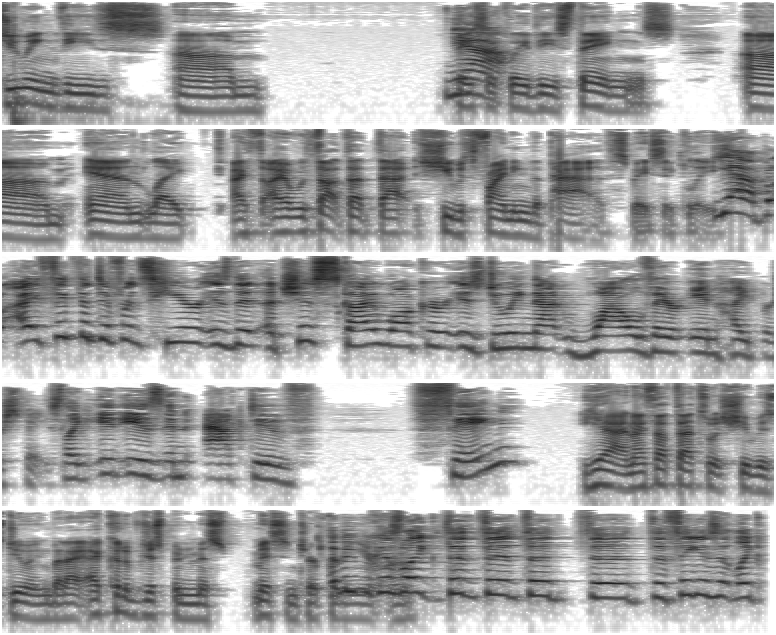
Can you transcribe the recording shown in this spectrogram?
doing these um yeah. basically these things um and like i th- i always thought that that she was finding the paths basically Yeah, but I think the difference here is that a Chiss Skywalker is doing that while they're in hyperspace. Like it is an active thing. yeah and i thought that's what she was doing but i, I could have just been mis- I misinterpreting mean, because like the, the the the the thing is that like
